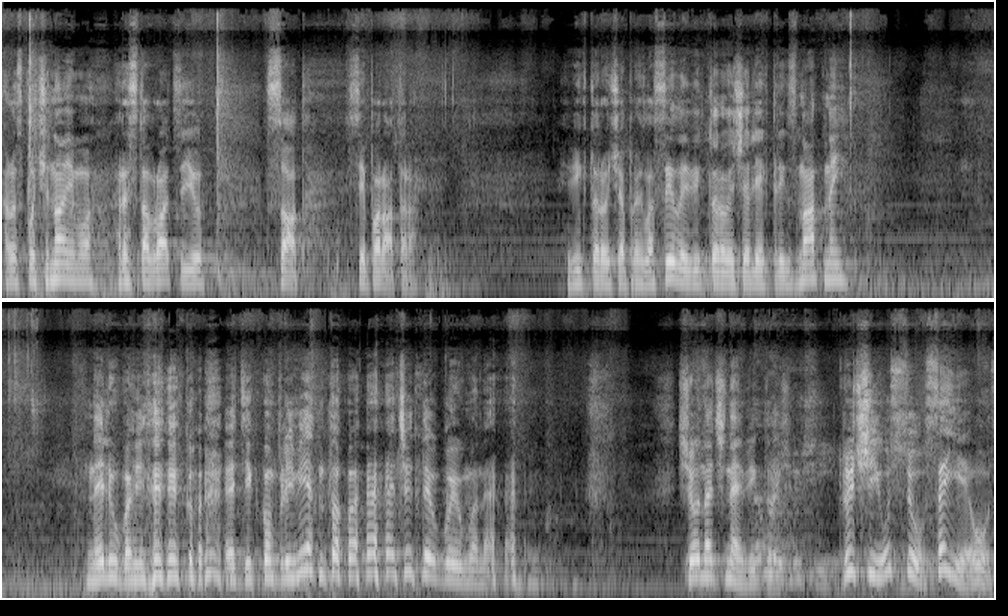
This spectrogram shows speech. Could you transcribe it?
розпочинаємо реставрацію сад сепаратора. Вікторовича пригласили, Вікторович електрик знатний. Не любить він цих компліментів, чуть не вбив мене. Що почне, Вікторович? ключі. Ключі, ось все, все є, ось.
